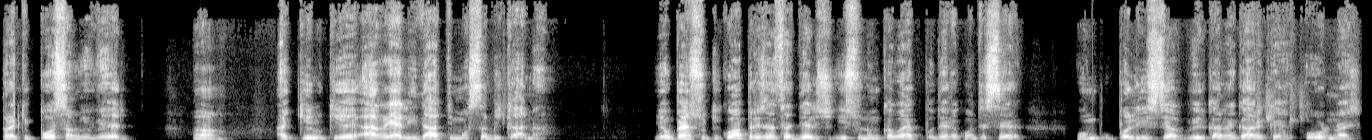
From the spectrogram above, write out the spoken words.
para que possam viver aquilo que é a realidade moçambicana. Eu penso que com a presença deles isso nunca vai poder acontecer. Um polícia vir carregar que, urnas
